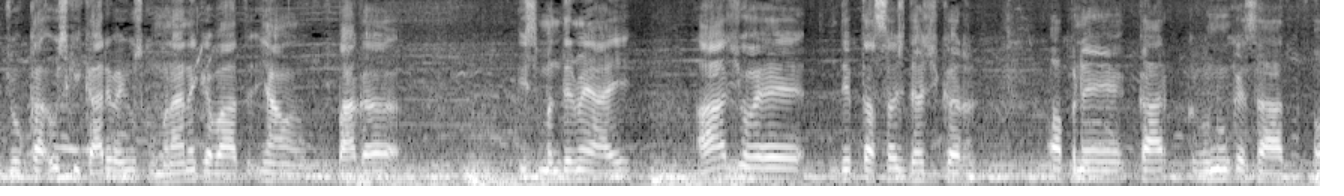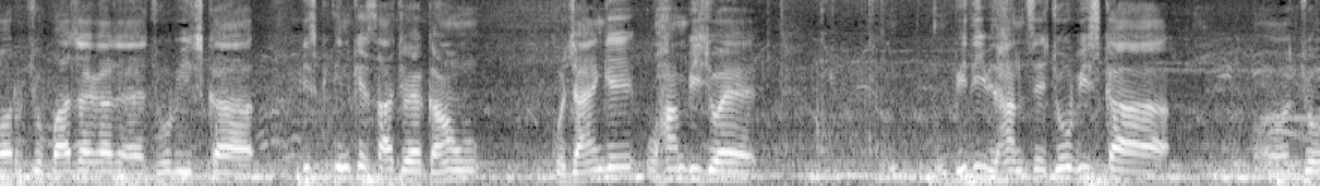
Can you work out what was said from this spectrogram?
जो का, उसकी कार्यवाही उसको मनाने के बाद यहाँ बाघा इस मंदिर में आए। आज जो है देवता सज धज कर अपने कारकुनों के साथ और जो बाजा गाजा है जो भी इसका इस इनके साथ जो है गाँव को जाएँगे। वहाँ भी जो है विधि विधान से जो भी इसका जो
